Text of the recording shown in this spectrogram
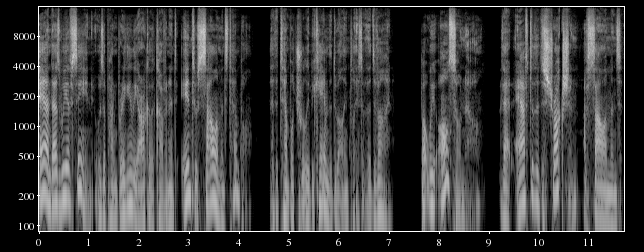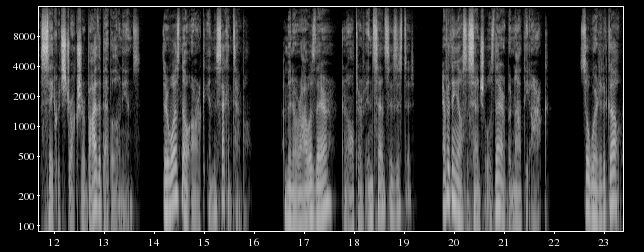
And as we have seen, it was upon bringing the ark of the covenant into Solomon's temple that the temple truly became the dwelling place of the divine. But we also know that after the destruction of Solomon's sacred structure by the Babylonians, there was no ark in the second temple. A menorah was there, an altar of incense existed. Everything else essential was there, but not the ark. So where did it go?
